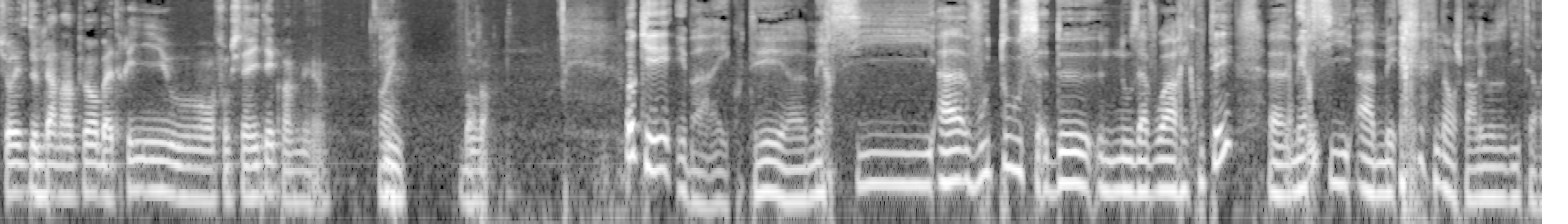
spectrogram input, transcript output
Tu risques de mm. perdre un peu en batterie ou en fonctionnalité quoi, mais euh, Ouais. Bon. Ok, et eh ben écoutez, euh, merci à vous tous de nous avoir écoutés. Euh, merci. à mes non, je parlais aux auditeurs.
